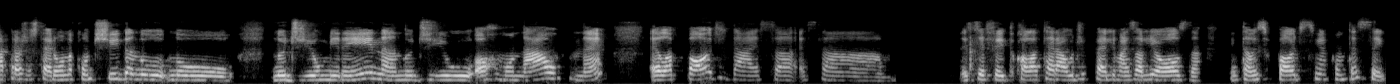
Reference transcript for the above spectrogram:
a progesterona contida no, no, no DIU mirena, no DIU hormonal, né? Ela pode dar essa, essa esse efeito colateral de pele mais oleosa. Então, isso pode sim acontecer.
